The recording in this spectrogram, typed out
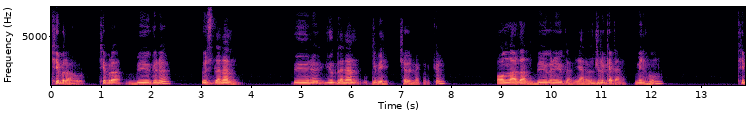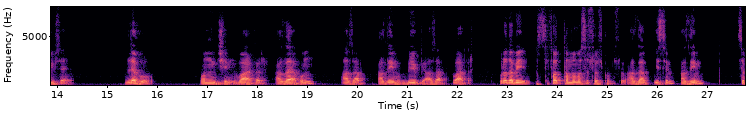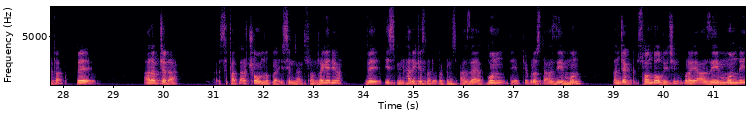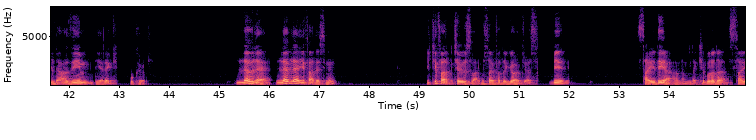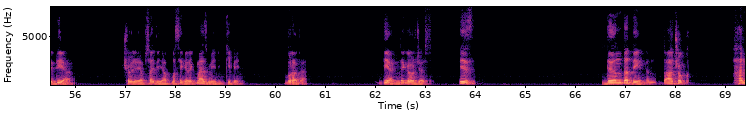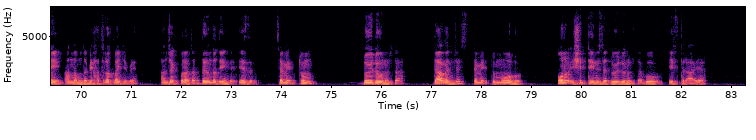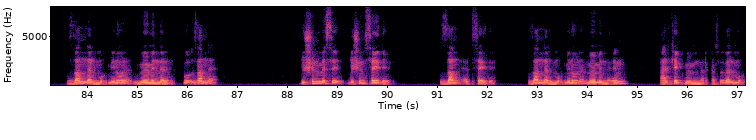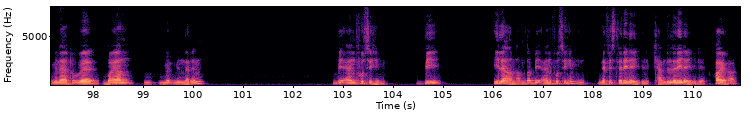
kibrahu kibra büyüğünü üstlenen büyüğünü yüklenen gibi çevirmek mümkün. Onlardan büyüğünü yüklenen yani öncülük eden minhum kimse lehu onun için vardır. Azabun azap azimun büyük bir azap vardır. Burada bir sıfat tamlaması söz konusu. Azap isim, azim sıfat ve Arapçada sıfatlar çoğunlukla isimden sonra geliyor ve ismin harekesini alıyor. Bakınız azabun diye bitiyor. Burası da azimun. Ancak sonda olduğu için burayı azimun değil de azim diyerek okuyoruz. Levle, levle ifadesinin iki farklı çevirisi var. Bu sayfada göreceğiz. Bir saydıya anlamında ki burada saydıya şöyle yapsaydı yapması gerekmez miydi gibi burada. Diğerini de göreceğiz. İz dığında deyin. Daha çok hani anlamında bir hatırlatma gibi. Ancak burada dığında deyinde iz semi'tum duyduğunuzda devam edince semi'tumuhu onu işittiğinizde, duyduğunuzda bu iftirayı zannel mu'minune müminlerin bu zanne düşünmesi, düşünseydi zan etseydi zannel mu'minune müminlerin erkek müminler kastı vel mu'minatu ve bayan müminlerin bi enfusihim bi ile anlamda bir enfusihim nefisleriyle ilgili, kendileriyle ilgili hayra,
